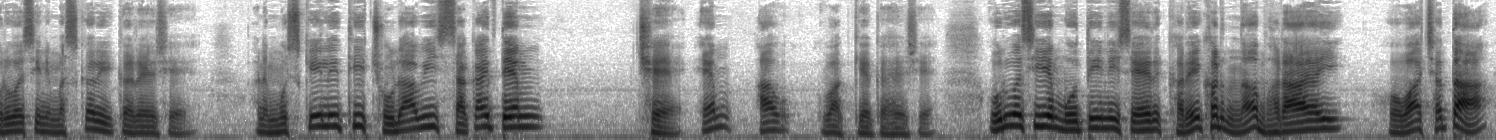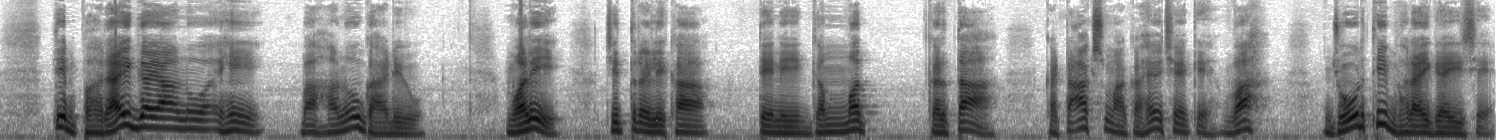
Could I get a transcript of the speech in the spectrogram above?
ઉર્વશીની મસ્કરી કરે છે અને મુશ્કેલીથી છોડાવી શકાય તેમ છે એમ આ વાક્ય કહે છે. ઉર્વશીએ મોતીની શેર ખરેખર ન ભરાઈ હોવા છતાં તે ભરાઈ ગયાનું અહીં બહાનું કાઢ્યું વળી ચિત્રલેખા તેની ગમ્મત કરતા કટાક્ષમાં કહે છે કે, વાહ, જોરથી ભરાઈ ગઈ છે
